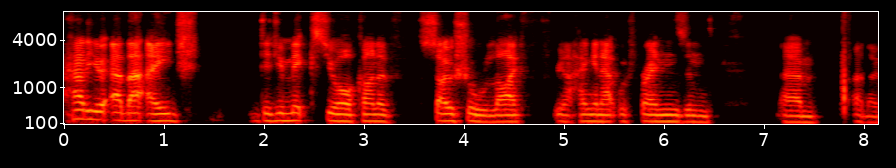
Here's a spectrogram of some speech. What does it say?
how do you, at that age, did you mix your kind of social life, you know, hanging out with friends and, um, I don't know,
